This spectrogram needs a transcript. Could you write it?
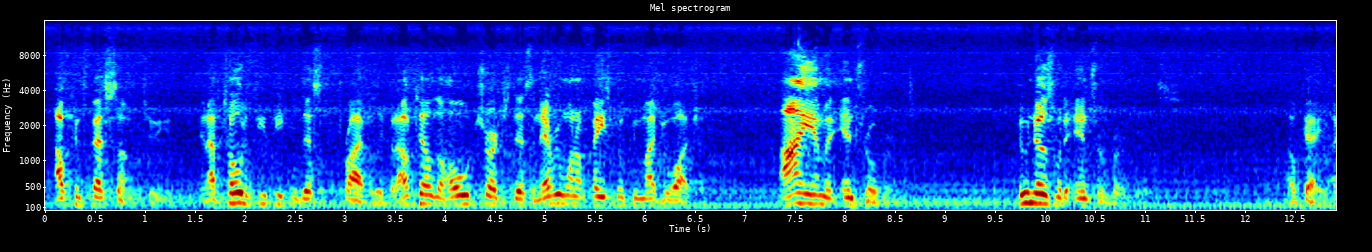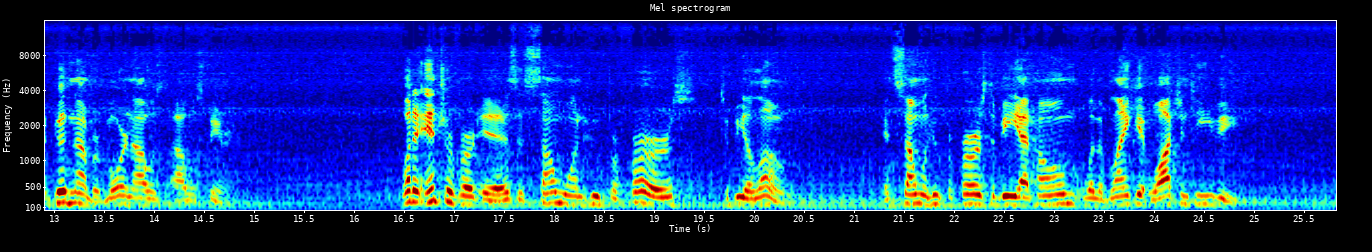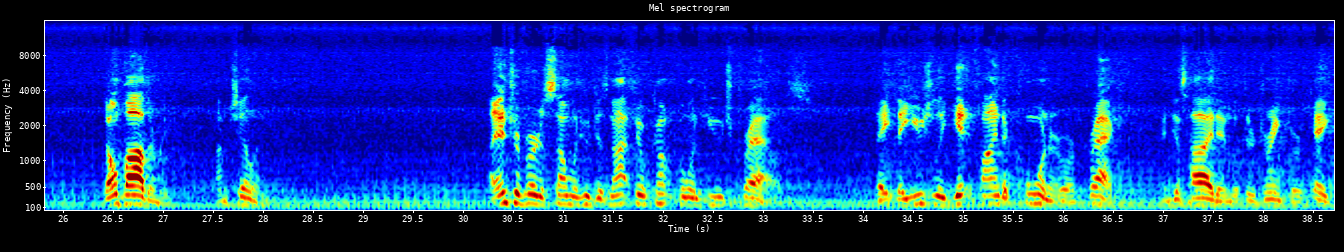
I'll confess something to you. And I've told a few people this privately, but I'll tell the whole church this and everyone on Facebook who might be watching. I am an introvert. Who knows what an introvert is? Okay, a good number, more than I was, I was fearing. What an introvert is, is someone who prefers to be alone. It's someone who prefers to be at home with a blanket watching TV. Don't bother me. I'm chilling. An introvert is someone who does not feel comfortable in huge crowds. They, they usually get find a corner or a crack and just hide in with their drink or cake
